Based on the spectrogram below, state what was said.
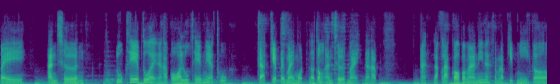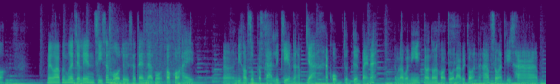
ไปอัญเชิญลูกเทพด้วยนะครับ เพราะว่าลูกเทพเนี่ยถูกจัดเก็บไปใหม่หมด เราต้องอัญเชิญใหม่นะครับอะหลักๆก็ประมาณนี้นะสำหรับคลิปนี้ก็ไม่ว่าเพื่อนๆจะเล่นซีซันโหมดหรือสแตนดาร์ดโหมดก็ขอให้อ่อมีความสุขกับการเล่นเกมนะครับ อย่าหักโหมจนเกินไปนะสำหรับวันนี้นอนน้อยขอตัวลาไปก่อนนะครับ สวัสดีครับ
